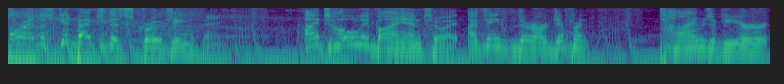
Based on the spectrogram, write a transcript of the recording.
All right, let's get back to this Scrooging thing. I totally buy into it. I think there are different times of year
